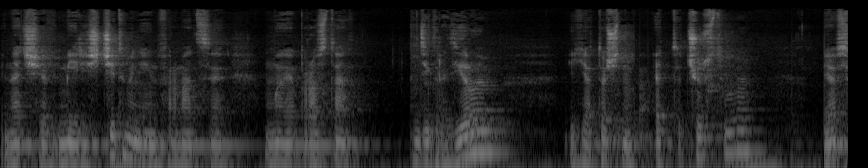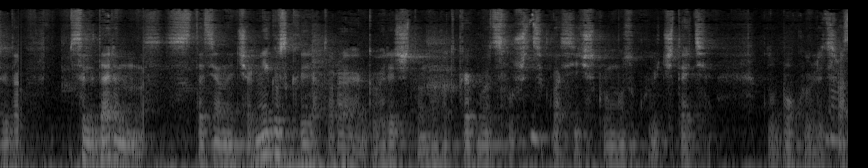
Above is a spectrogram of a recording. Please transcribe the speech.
Иначе в мире считывания информации мы просто деградируем. И я точно это чувствую. Я всегда солидарен с Татьяной Черниговской, которая говорит, что ну вот как бы слушайте классическую музыку и читайте глубокую Да, литературу.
